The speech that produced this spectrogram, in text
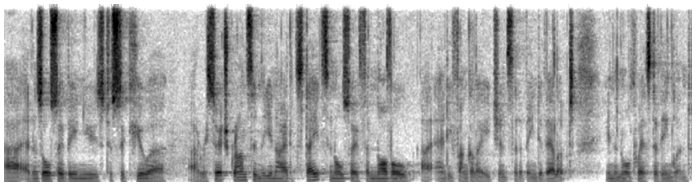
uh, and has also been used to secure uh, research grants in the United States and also for novel uh, antifungal agents that are being developed in the northwest of England.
